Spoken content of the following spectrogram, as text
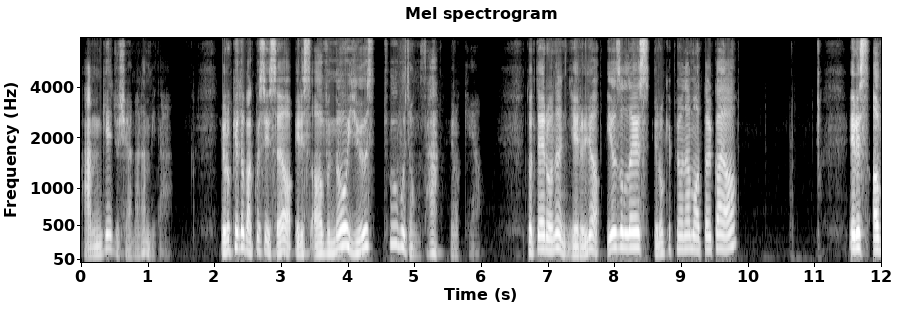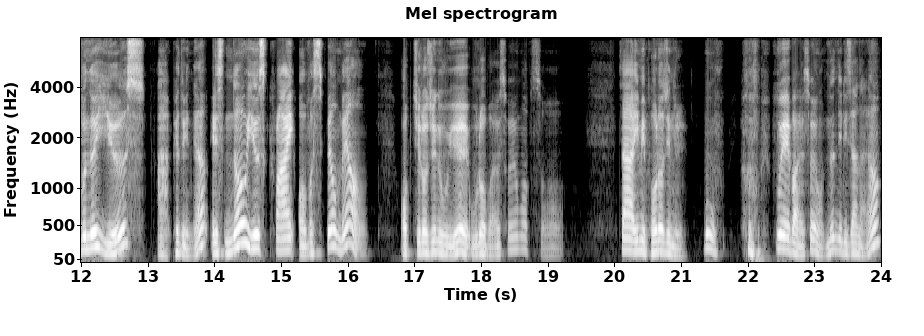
암기해 주셔야만 합니다. 이렇게도 바꿀 수 있어요. It is of no use to 부정사 이렇게요. 또 때로는 얘를요, useless 이렇게 표현하면 어떨까요? It is of no use. 아, 앞에도 있네요. It is no use crying over spilled milk. 엎질러진 우유에 울어봐야 소용없어. 자, 이미 벌어진 일. 뭐 후회해봐야 소용없는 일이잖아요.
